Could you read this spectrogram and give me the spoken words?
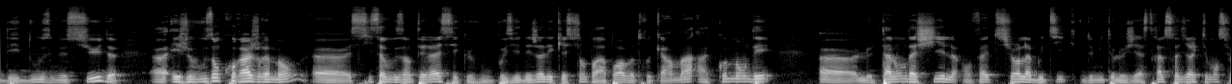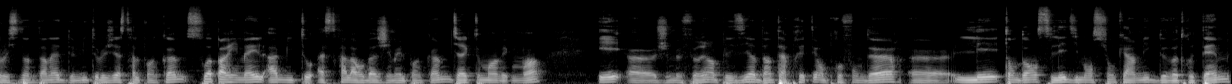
des 12 nœuds sud. Et je vous encourage vraiment, si ça vous intéresse et que vous posiez déjà des questions par rapport à votre karma, à commander euh, le talon d'Achille en fait sur la boutique de Mythologie Astrale, soit directement sur le site internet de mythologieastrale.com, soit par email à mythoastral.gmail.com directement avec moi. Et euh, je me ferai un plaisir d'interpréter en profondeur euh, les tendances, les dimensions karmiques de votre thème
